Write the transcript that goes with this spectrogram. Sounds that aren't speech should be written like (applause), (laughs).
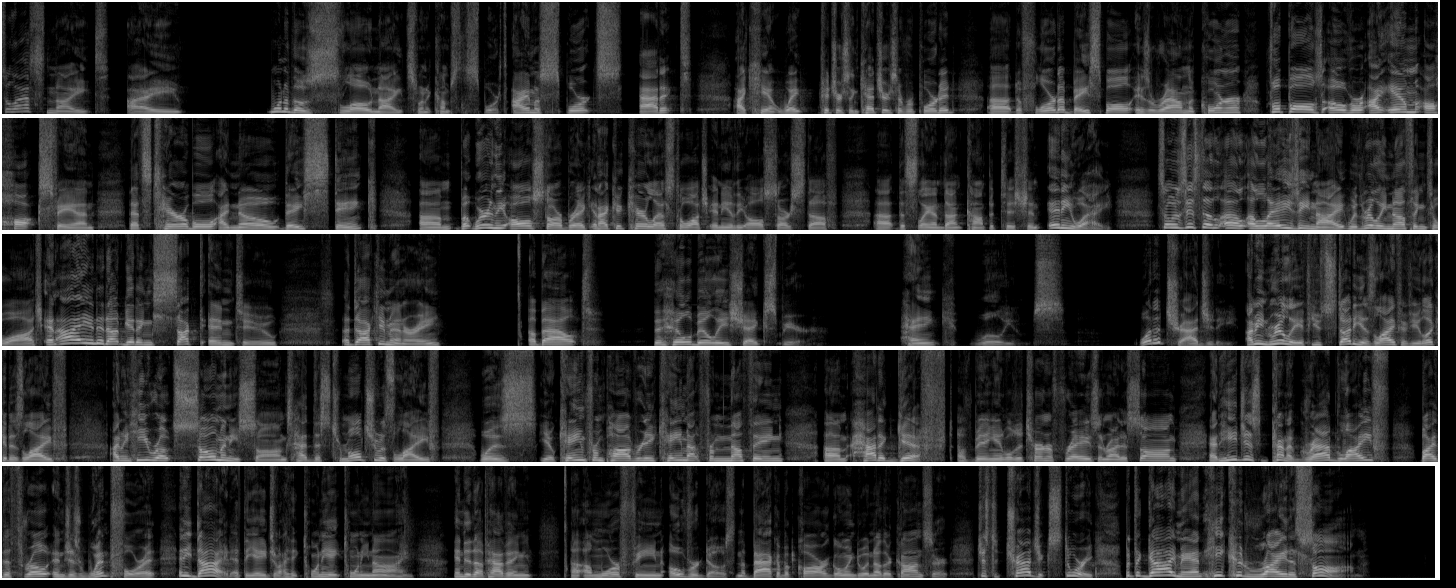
So last night, I one of those slow nights when it comes to sports. I am a sports addict. I can't wait. Pitchers and catchers have reported uh, to Florida. Baseball is around the corner. Football's over. I am a Hawks fan. That's terrible. I know they stink. Um, but we're in the All Star break, and I could care less to watch any of the All Star stuff, uh, the slam dunk competition. Anyway, so it was just a, a, a lazy night with really nothing to watch, and I ended up getting sucked into a documentary about the hillbilly Shakespeare, Hank Williams. What a tragedy. I mean, really, if you study his life, if you look at his life, I mean, he wrote so many songs, had this tumultuous life, was, you know, came from poverty, came out from nothing, um, had a gift of being able to turn a phrase and write a song. And he just kind of grabbed life by the throat and just went for it. And he died at the age of, I think, 28, 29 ended up having a morphine overdose in the back of a car going to another concert. Just a tragic story. But the guy, man, he could write a song.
